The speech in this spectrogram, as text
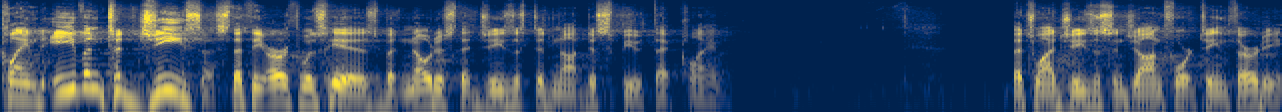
claimed even to Jesus that the earth was his, but notice that Jesus did not dispute that claim. That's why Jesus in John 14 30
